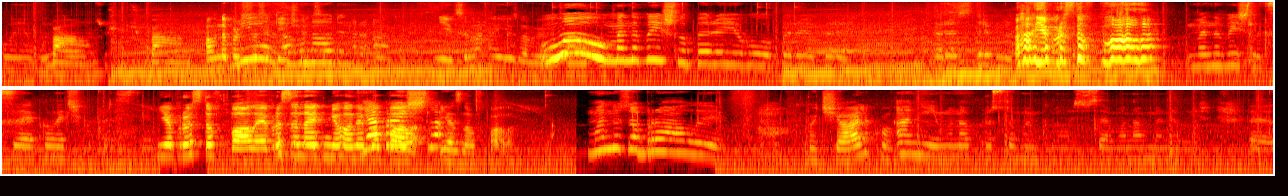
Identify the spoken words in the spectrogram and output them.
о, я Бам. Бам. А вона просто Блін, А закінчується. вона один раз. Ні, це можна її знову. Вау, в мене вийшло пере його, пере, пере, перестрибнути. А, я просто впала. У мене вийшло це колечко перестрибнути. Я просто впала, я просто навіть в нього не Я попала. пройшла. Я знов впала. Мене забрали. Печальку? А ні, вона просто вимкнулась. Все, вона в мене вийшла. Е,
